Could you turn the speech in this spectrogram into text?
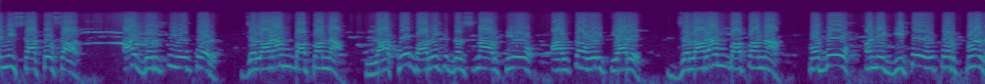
એની સાથોસાથ આ ધરતી ઉપર જલારામ બાપાના લાખો ભાવિક દર્શનાર્થીઓ આવતા હોય ત્યારે જલારામ બાપાના પદો અને ગીતો ઉપર પણ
